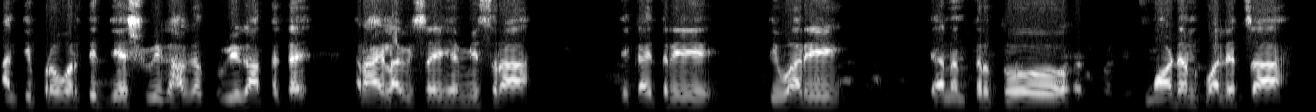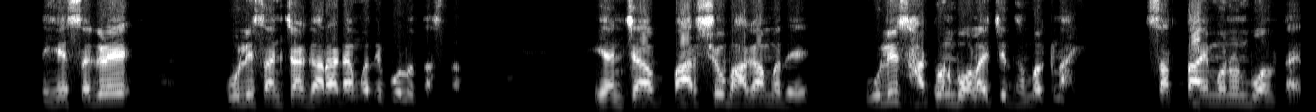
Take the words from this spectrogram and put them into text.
आणि ती प्रवृत्ती देश विघाग विघातक आहे. राहिला विषय हे मिश्रा ते काहीतरी तिवारी त्यानंतर तो मॉडर्न कॉलेजचा हे सगळे पोलिसांच्या गराड्यामध्ये बोलत असतात. यांच्या पार्श्व भागामध्ये पोलीस हटवून बोलायची धमक नाही. सत्ता आहे म्हणून बोलतायत.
